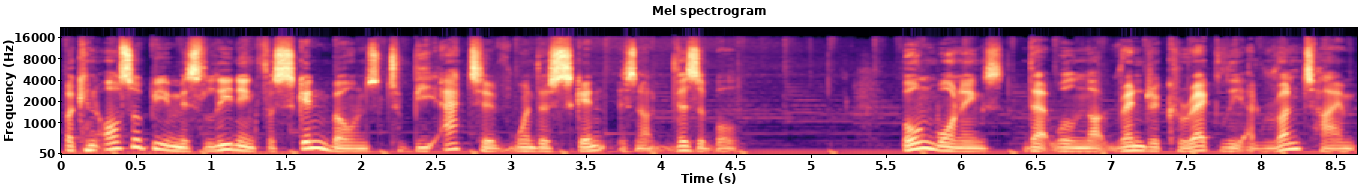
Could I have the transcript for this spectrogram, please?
but can also be misleading for skin bones to be active when their skin is not visible. Bone warnings that will not render correctly at runtime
